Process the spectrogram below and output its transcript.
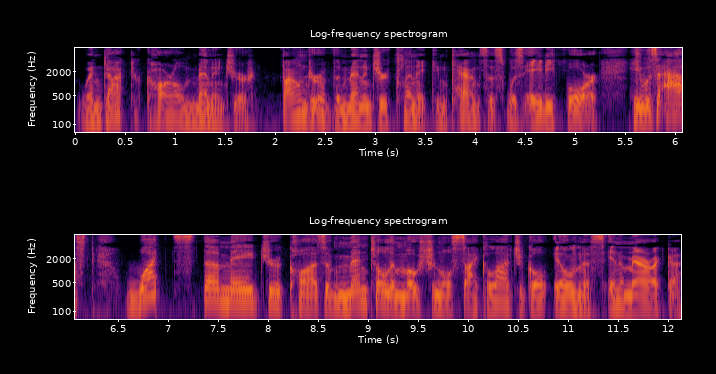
When Dr. Karl Menninger, founder of the Menninger Clinic in Kansas, was 84, he was asked, What's the major cause of mental, emotional, psychological illness in America?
